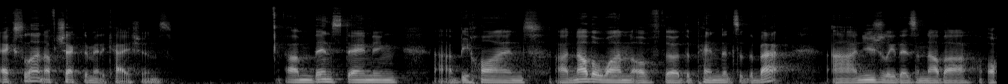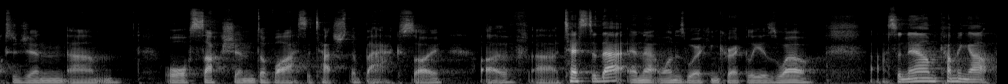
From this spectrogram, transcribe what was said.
excellent. I've checked the medications. I'm then standing uh, behind another one of the, the pendants at the back, uh, and usually there's another oxygen um, or suction device attached to the back. So I've uh, tested that and that one is working correctly as well. Uh, so now I'm coming up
